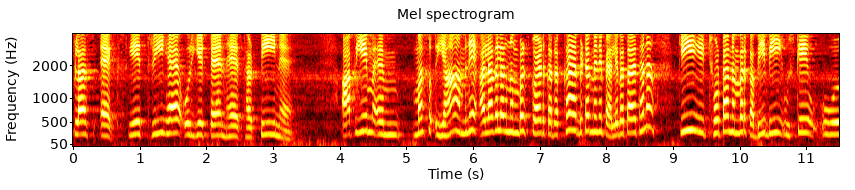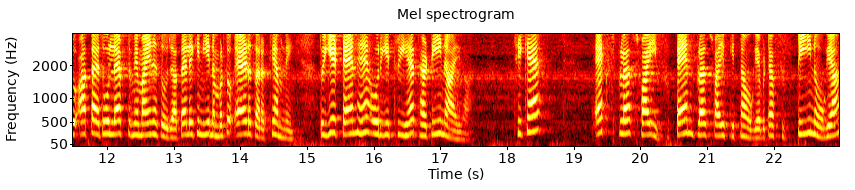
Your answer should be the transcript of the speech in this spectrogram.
प्लस एक्स ये थ्री है और ये टेन है थर्टीन है। आप ये मस यहाँ हमने अलग अलग नंबर स्क्वायर कर रखा है। बेटा, मैंने पहले बताया था ना कि छोटा नंबर कभी भी उसके आता है तो लेफ़्ट में माइनस हो जाता है, लेकिन ये नंबर तो ऐड कर रखे हमने। तो ये टेन है और ये थ्री है थर्टीन आएगा। ठीक है? X plus five ten plus five कितना हो गया बेटा? फिफ्टीन हो गया।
